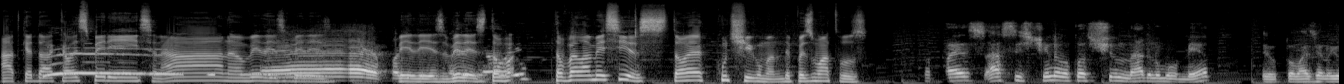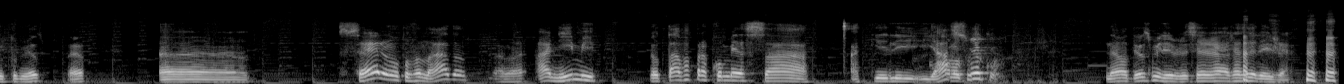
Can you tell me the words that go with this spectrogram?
Ah, tu quer dar aquela experiência, né? Ah, não, beleza, beleza. É, pode Beleza, beleza. Então, vai- então vai lá, Messias. Então é contigo, mano. Depois o Matoso. Rapaz, assistindo, eu não tô assistindo nada no momento. Eu tô mais vendo no YouTube mesmo, né? Ah, sério, eu não tô vendo nada. Ah, Anime, eu tava pra começar aquele Yasuo. Não, Deus me livre, esse eu já, já zerei já.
